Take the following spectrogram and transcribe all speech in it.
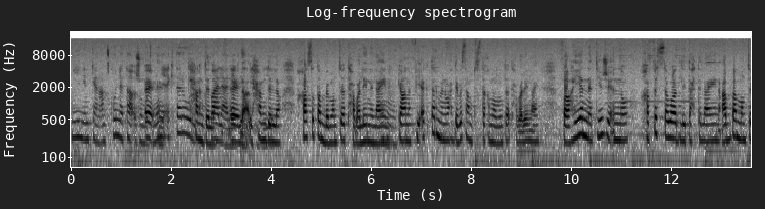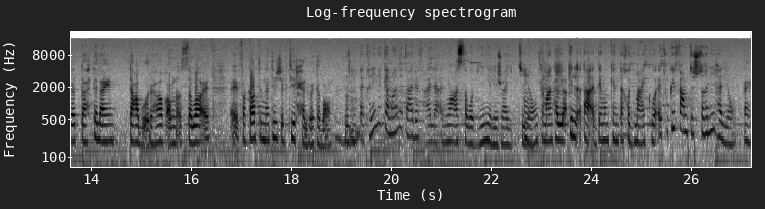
سنين يمكن عم تكون نتائجه مضمونة إيه. أكثر والحمد لله عليك إيه لا الحمد لله خاصة بمنطقة حوالين العين مم. كان في أكثر من وحدة بس عم تستخدم منطقة حوالين العين فهي النتيجة إنه خف السواد اللي تحت العين عبى منطقة تحت العين تعب وارهاق أو نقص سوائل إيه، فكانت النتيجة كثير حلوة تبعه. طيب خلينا كمان نتعرف على أنواع الصوابين يلي جايبتيهم كمان هلأ كل قطعة قد إيه ممكن تاخذ معك وقت؟ وكيف عم تشتغليها اليوم؟ إيه.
